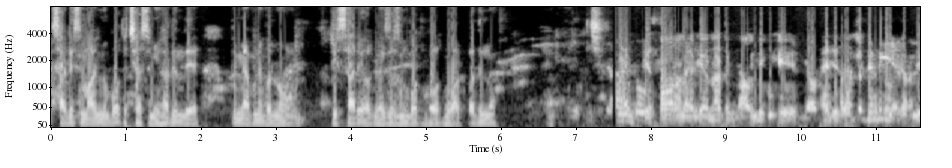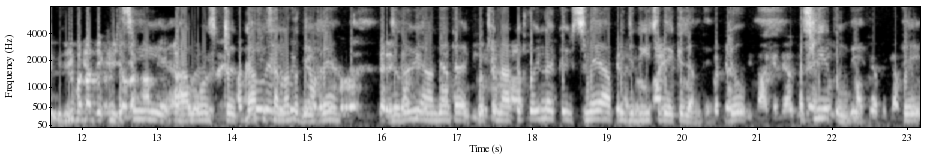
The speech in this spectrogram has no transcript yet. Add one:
ਸਾਡੇ ਸਮਾਜ ਨੂੰ ਬਹੁਤ ਅੱਛਾ ਸੁਨੇਹਾ ਦਿੰਦੇ ਹੈ ਤੇ ਮੈਂ ਆਪਣੇ ਵੱਲੋਂ ਇਹ ਸਾਰੇ ਆਰਗੇਨਾਈਜ਼ਰਸ ਨੂੰ ਬਹੁਤ ਬਹੁਤ ਮੁਬਾਰਕਬਾਦ ਦਿੰਦਾ। ਮੈਡਮ ਕਿਸ ਤਰ੍ਹਾਂ ਲੱਗਿਆ ਨਾਟਕ ਤੁਸੀਂ ਦੇਖੇ? ਐਜੇ ਦਾ ਜ਼ਿੰਦਗੀ ਹੈ ਜਿਹਨੂੰ ਬੰਦਾ ਦੇਖਣੀ ਅਸੀਂ ਆਲਮੋਸਟ ਕਾਫੀ ਸਾਲਾਂ ਤੋਂ ਦੇਖ ਰਹੇ ਹਾਂ। ਜਦੋਂ ਵੀ ਆਉਂਦੇ ਆ ਤਾਂ ਕੁਝ ਨਾਟਕ ਕੋਈ ਨਾ ਕੋਈ ਸੁਨੇਹਾ ਆਪਣੀ ਜ਼ਿੰਦਗੀ 'ਚ ਦੇ ਕੇ ਜਾਂਦੇ। ਜੋ ਅਸਲੀਅਤ ਹੁੰਦੀ ਹੈ ਤੇ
